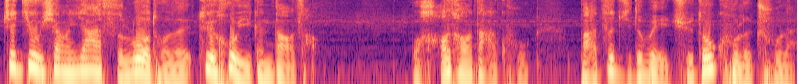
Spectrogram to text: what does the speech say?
这就像压死骆驼的最后一根稻草，我嚎啕大哭，把自己的委屈都哭了出来。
